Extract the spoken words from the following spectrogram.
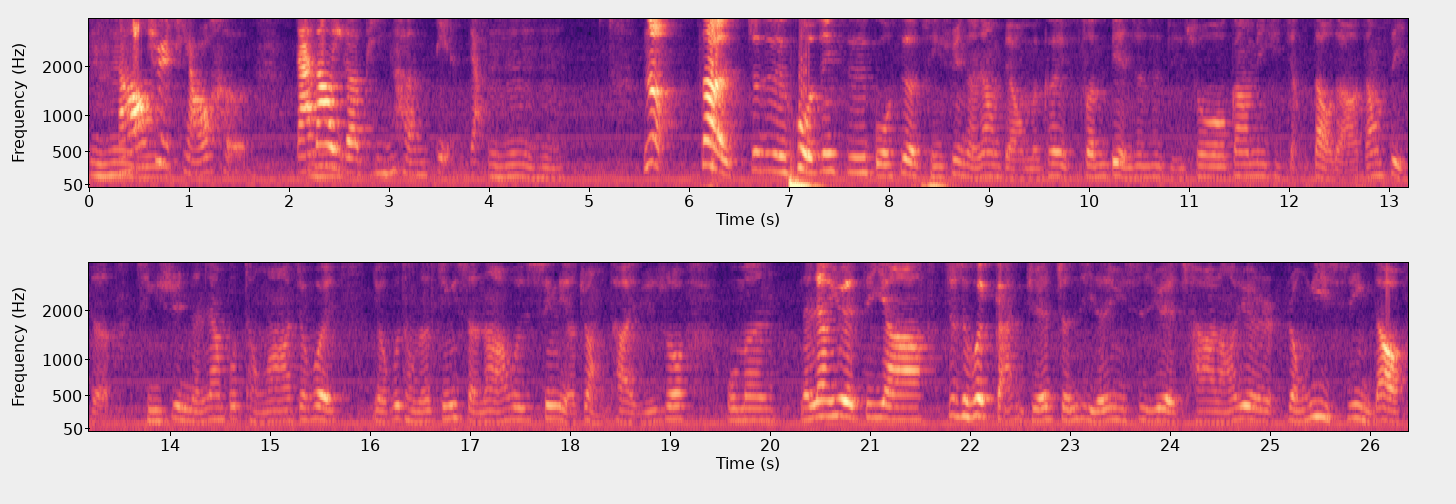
嗯然后去调和，打造一个平衡点，这样子。嗯哼嗯。那在就是霍金斯博士的情绪能量表，我们可以分辨，就是比如说刚刚 Miki 讲到的啊，当自己的情绪能量不同啊，就会有不同的精神啊，或者是心理的状态。比如说我们能量越低啊，就是会感觉整体的运势越差，然后越容易吸引到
